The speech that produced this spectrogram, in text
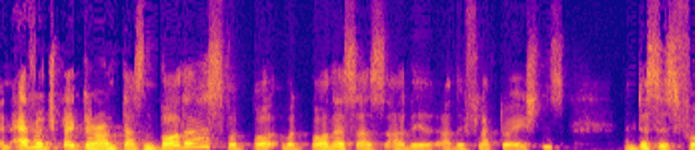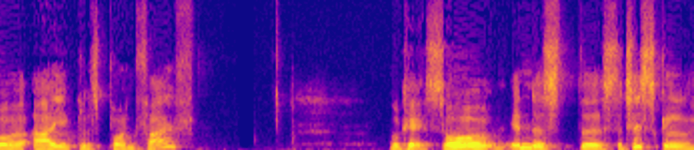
An average background doesn't bother us. What, bo what bothers us are the, are the fluctuations. And this is for i equals 0.5. Okay, so in this the statistical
